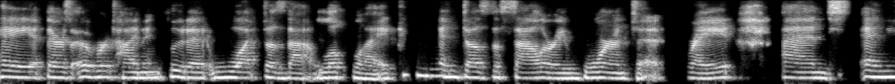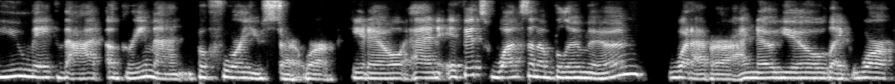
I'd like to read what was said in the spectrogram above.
hey if there's overtime included what does that look like mm-hmm. and does the salary warrant it right and and you make that agreement before you start work you know and if it's once in a blue moon whatever. I know you like we're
